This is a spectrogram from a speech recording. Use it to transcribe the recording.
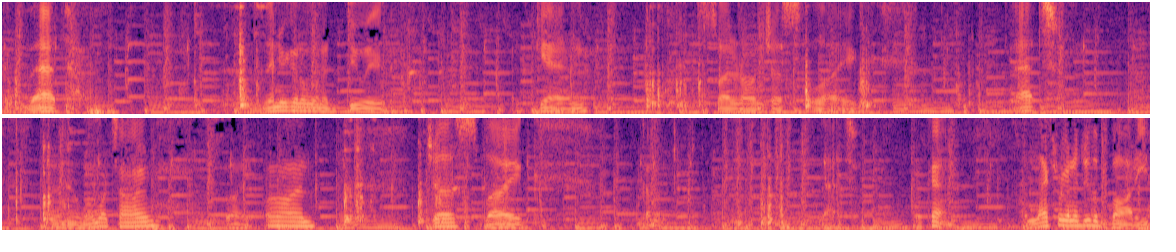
Like that. Then you're gonna want to do it again. Slide it on just like that. And do it one more time slide on just like, come on, that. Okay, and next we're gonna do the body.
